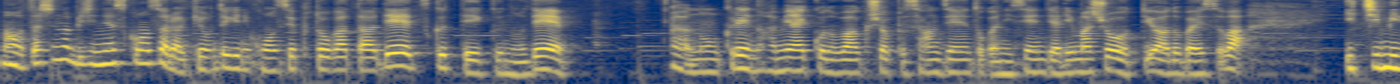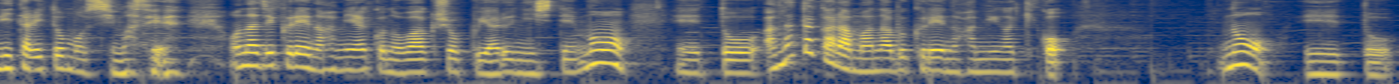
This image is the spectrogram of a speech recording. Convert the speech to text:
まあ、私のビジネスコンサルは基本的にコンセプト型で作っていくのであのクレイの歯磨き粉のワークショップ3000円とか2000円でやりましょうっていうアドバイスは1ミリたりともしません。同じクレイの歯磨き粉のワークショップやるにしても、えっ、と、あなたから学ぶクレイの歯磨き粉の、えーと、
